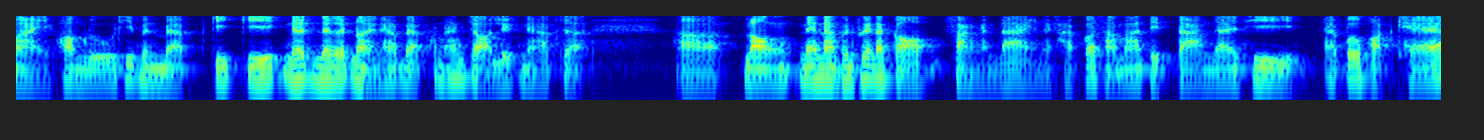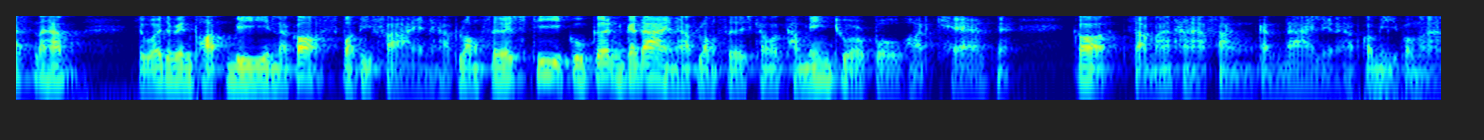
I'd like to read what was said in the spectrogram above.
หม่ๆ ความรู้ที่เป็นแบบ geek geek nerd nerd หน่อยนะครับ แบบค่อนข้างเจาะลึกนะครับ จะ ลองแนะนำเพื่อนๆนักกอล์ฟฟังกันได้นะครับ ก็สามารถติดตามได้ที่ Apple Podcast นะครับหรือว่าจะเป็น Podbean แล้วก็ Spotify นะครับ ลอง search ที่ Google ก็ได้นะครับ ลอง search คำว่า Coming to a Pro Podcast เนี่ย ก็สามารถหาฟังกันได้เลยนะครับ ก็มีประมาณ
